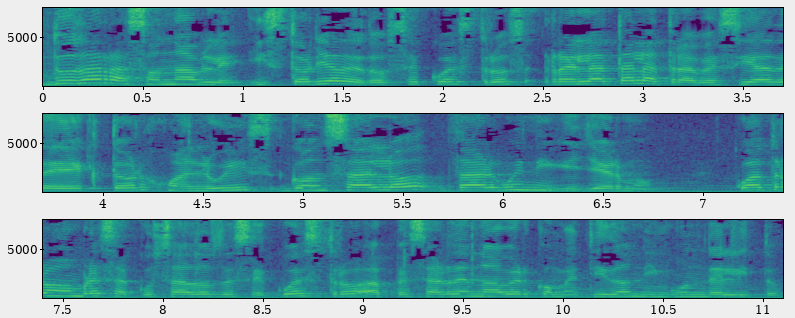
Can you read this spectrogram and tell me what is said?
Duda razonable, historia de dos secuestros, relata la travesía de Héctor, Juan Luis, Gonzalo, Darwin y Guillermo, cuatro hombres acusados de secuestro a pesar de no haber cometido ningún delito.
